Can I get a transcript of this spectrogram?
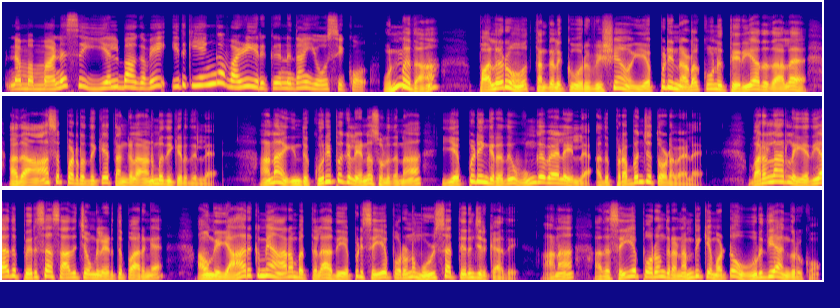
நம்ம மனசு இயல்பாகவே இதுக்கு எங்க வழி இருக்குன்னு தான் யோசிக்கும். உண்மைதான். பலரும் தங்களுக்கு ஒரு விஷயம் எப்படி நடக்கும்னு தெரியாததால அதை ஆசைப்படுறதுக்கே தங்களை அனுமதிக்கிறது இல்ல ஆனா இந்த குறிப்புகள் என்ன சொல்லுதுன்னா எப்படிங்கிறது உங்க வேலை இல்ல அது பிரபஞ்சத்தோட வேலை. வரலாறுல எதையாவது பெருசா சாதிச்சவங்களை எடுத்து பாருங்க. அவங்க யாருக்குமே ஆரம்பத்துல அது எப்படி செய்ய போறோம்னு முழுசா தெரிஞ்சிருக்காது. ஆனா அதை செய்ய போறோங்கிற நம்பிக்கை மட்டும் உறுதியா அங்க இருக்கும்.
